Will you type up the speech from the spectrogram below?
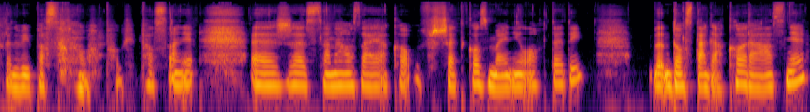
pred vypasanou a po vypasane, e, že sa naozaj ako všetko zmenilo vtedy dosť tak ako rázne.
